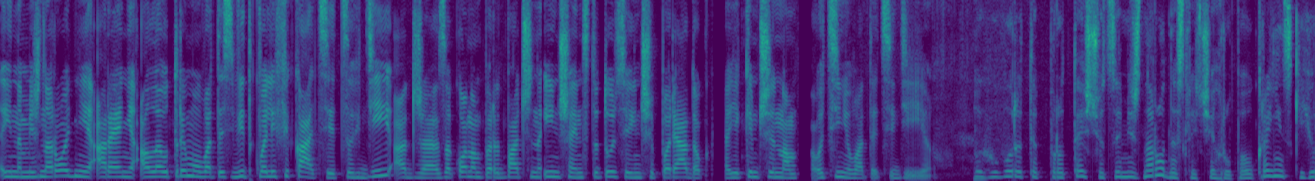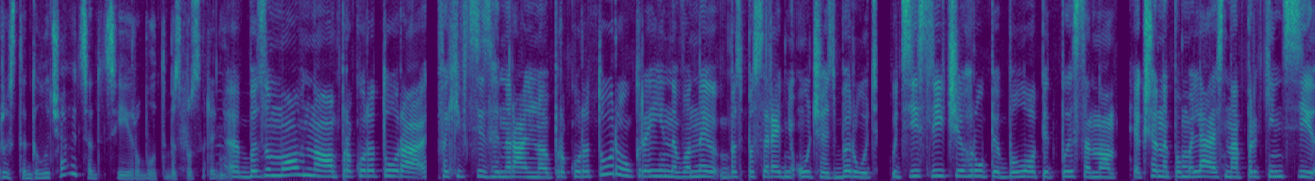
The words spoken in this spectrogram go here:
і на міжнародній арені, але утримуватись від кваліфікації цих дій, адже законом передбачена інша інституція, інший порядок, яким чином оцінювати ці дії. Ви говорите про те, що це міжнародна слідча група. Українські юристи долучаються до цієї роботи безпосередньо. Е, Безумовно, прокуратура, фахівці з Генеральної прокуратури України вони безпосередньо участь беруть у цій слідчій групі. Було підписано, якщо не помиляюсь, наприкінці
